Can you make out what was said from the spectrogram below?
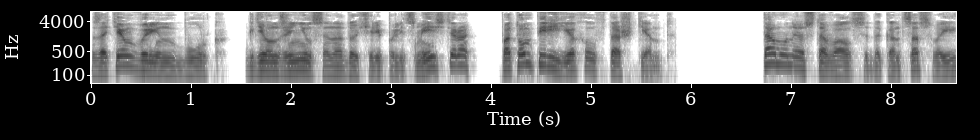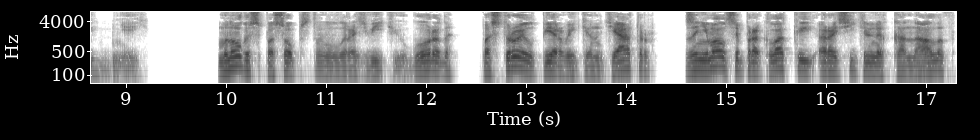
затем в Оренбург, где он женился на дочери полицмейстера, потом переехал в Ташкент. Там он и оставался до конца своих дней. Много способствовал развитию города, построил первый кинотеатр, занимался прокладкой оросительных каналов,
